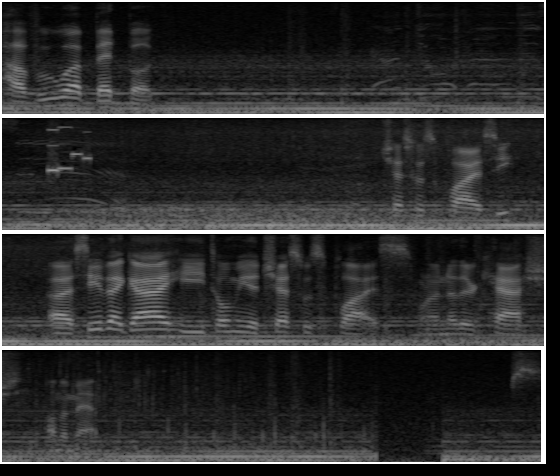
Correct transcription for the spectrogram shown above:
Pavua bedbug. Chest with supplies. See? Uh, save that guy. He told me a chest with supplies. Want another cache on the map. Oops.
